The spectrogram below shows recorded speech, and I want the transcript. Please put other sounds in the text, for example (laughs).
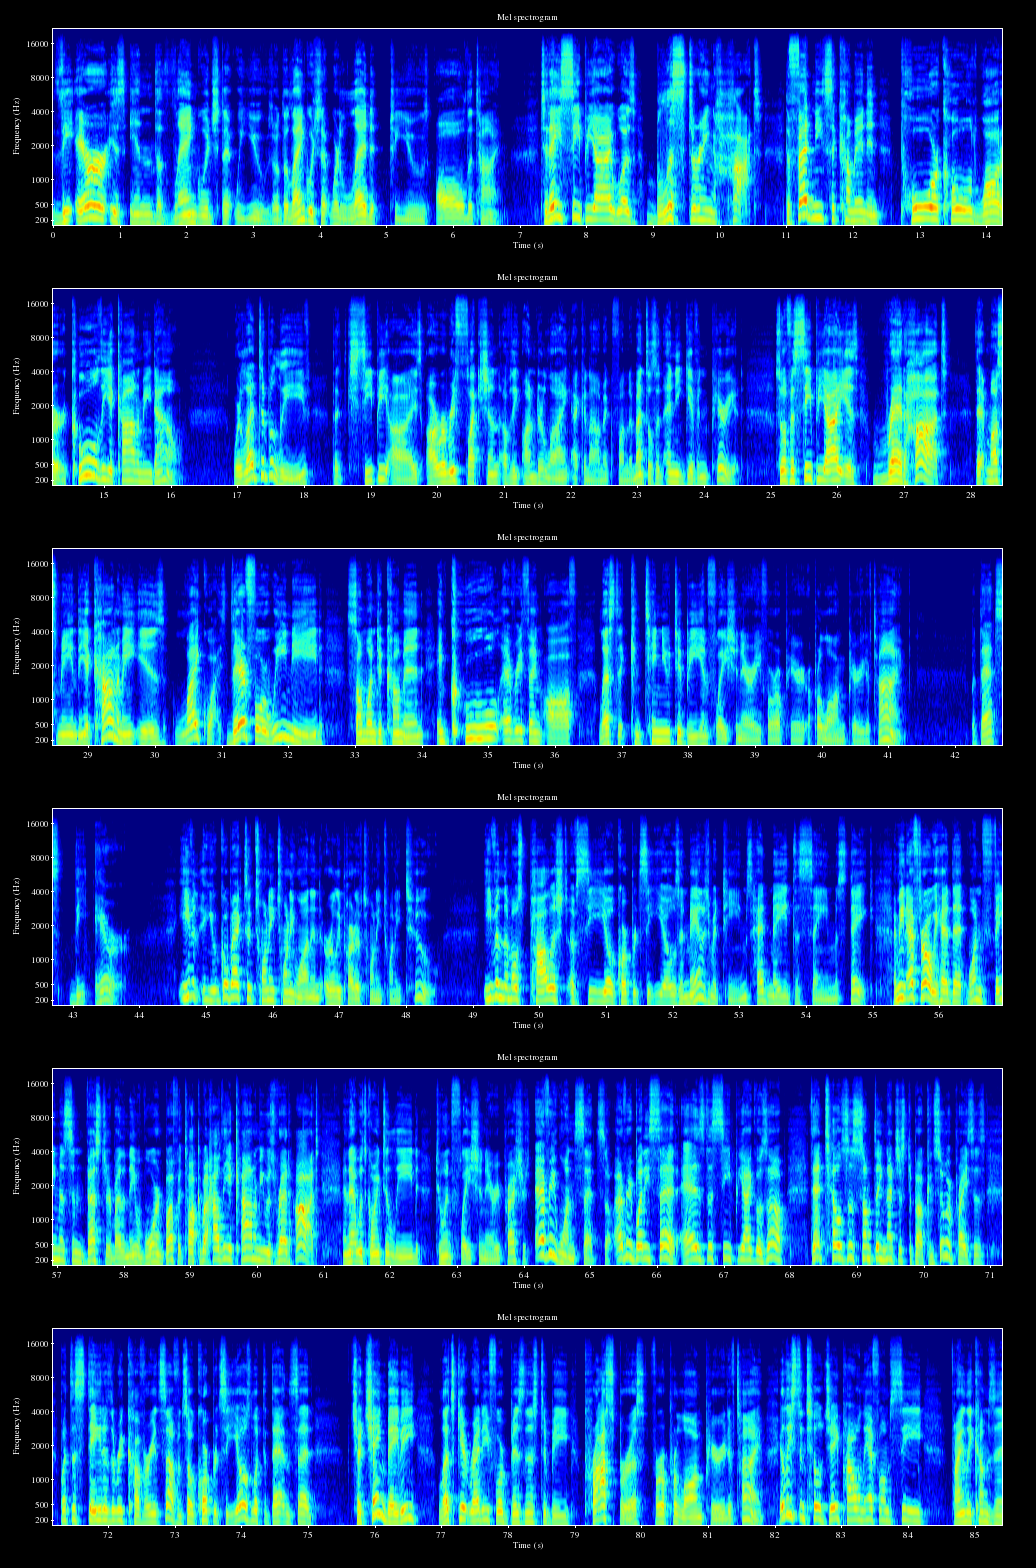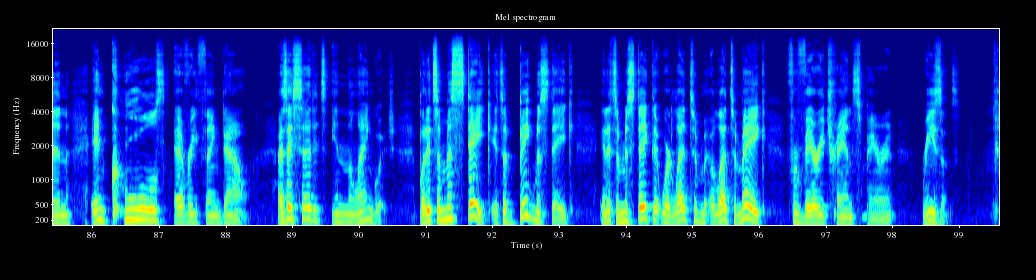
The error is in the language that we use, or the language that we're led to use all the time. Today's CPI was blistering hot. The Fed needs to come in and pour cold water, cool the economy down. We're led to believe that CPIs are a reflection of the underlying economic fundamentals in any given period. So if a CPI is red hot, that must mean the economy is likewise. Therefore, we need someone to come in and cool everything off lest it continue to be inflationary for a, period, a prolonged period of time. But that's the error. Even you go back to 2021 and the early part of 2022 even the most polished of CEO, corporate CEOs, and management teams had made the same mistake. I mean, after all, we had that one famous investor by the name of Warren Buffett talk about how the economy was red hot and that was going to lead to inflationary pressures. Everyone said so. Everybody said as the CPI goes up, that tells us something not just about consumer prices, but the state of the recovery itself. And so corporate CEOs looked at that and said, cha-ching, baby Let's get ready for business to be prosperous for a prolonged period of time, at least until Jay Powell and the FOMC finally comes in and cools everything down. As I said, it's in the language, but it's a mistake. It's a big mistake, and it's a mistake that we're led to led to make for very transparent reasons.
